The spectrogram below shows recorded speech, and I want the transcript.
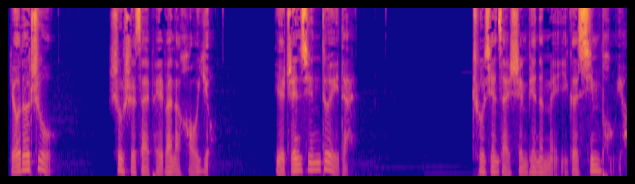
留得住数十载陪伴的好友。”也真心对待出现在身边的每一个新朋友。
